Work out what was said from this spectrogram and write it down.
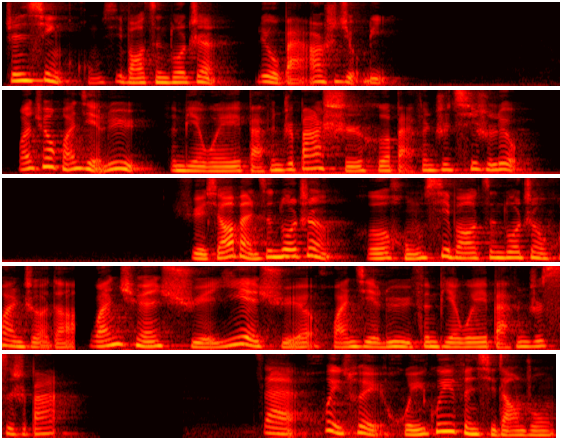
真性红细胞增多症六百二十九例，完全缓解率分别为百分之八十和百分之七十六。血小板增多症和红细胞增多症患者的完全血液学缓解率分别为百分之四十八。在荟萃回归分析当中，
